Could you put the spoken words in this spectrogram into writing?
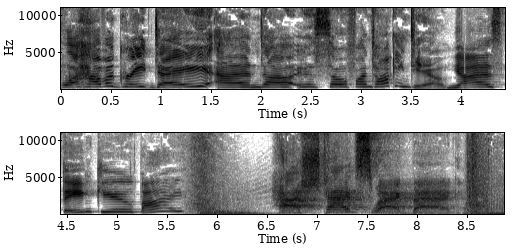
well, have a great day. And uh, it was so fun talking to you. yes, thank you. Bye. Hashtag swag bag.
